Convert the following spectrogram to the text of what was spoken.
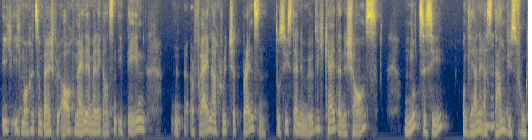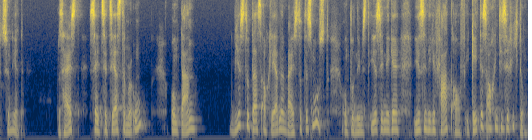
ich, ich mache zum Beispiel auch meine, meine ganzen Ideen frei nach Richard Branson. Du siehst eine Möglichkeit, eine Chance, nutze sie und lerne erst mhm. dann, wie es funktioniert. Das heißt, setze zuerst einmal um und dann wirst du das auch lernen, weißt du das musst. Und du nimmst irrsinnige, irrsinnige Fahrt auf. Geht es auch in diese Richtung?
